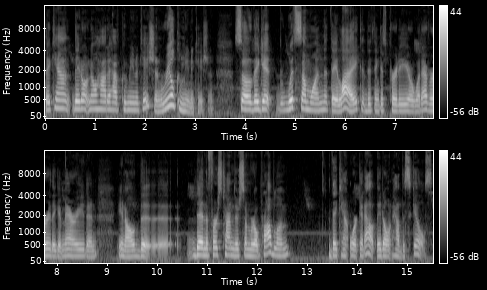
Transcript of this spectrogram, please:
They can't they don't know how to have communication real communication. So they get with someone that they like they think is pretty or whatever they get married and you know the then the first time there's some real problem they can't work it out. They don't have the skills.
